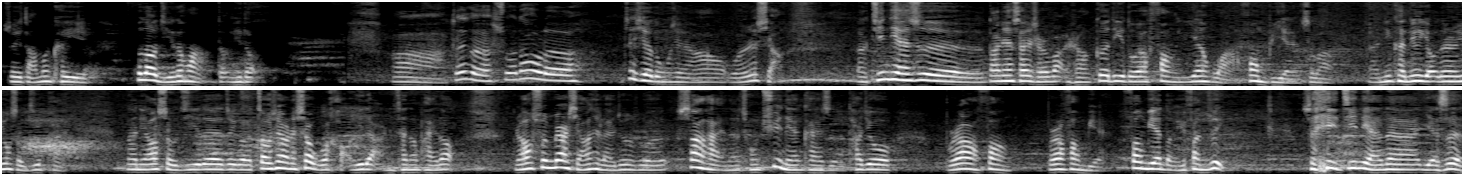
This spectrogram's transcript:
所以咱们可以不着急的话等一等。啊，这个说到了这些东西啊，我是想，呃，今天是大年三十晚上，各地都要放烟花、放鞭，是吧？啊，你肯定有的人用手机拍，那你要手机的这个照相的效果好一点，你才能拍到。然后顺便想起来，就是说上海呢，从去年开始他就不让放，不让放鞭，放鞭等于犯罪。所以今年呢也是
